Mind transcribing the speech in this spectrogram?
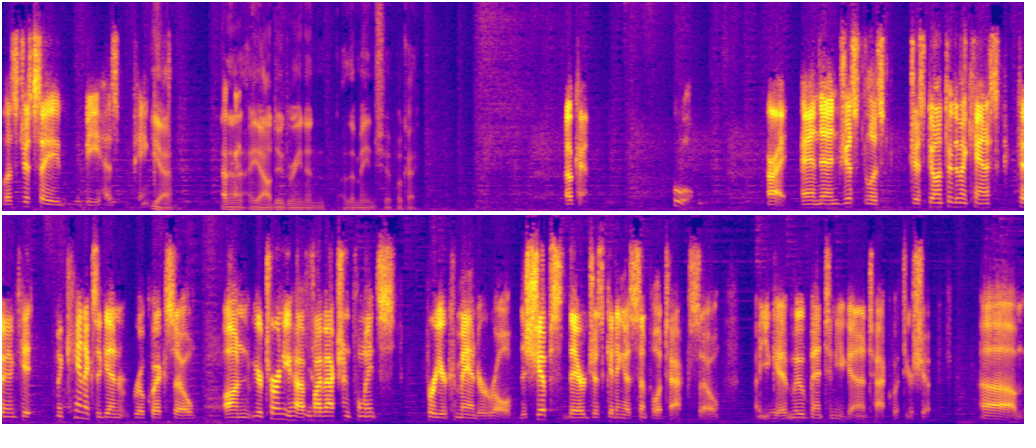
Let's just say B has pink. Yeah. And Okay. then yeah, I'll do green and the main ship. Okay. Okay. Cool. All right, and then just let's just going through the mechanics to get mechanics again real quick. So on your turn, you have five action points for your commander role. The ships, they're just getting a simple attack. So uh, you get a movement and you get an attack with your ship. Um,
